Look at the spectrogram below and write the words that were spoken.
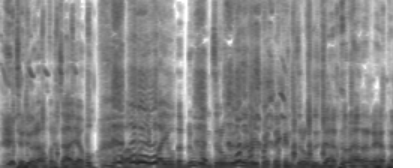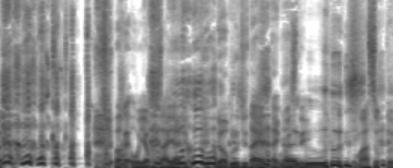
Jadi orang percaya, bu, selama ini payung teduh kencrung itu dari PT Kencrung Sejahtera ternyata. Makanya oh ya percaya nih, 20 juta enteng pasti. Masuk tuh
